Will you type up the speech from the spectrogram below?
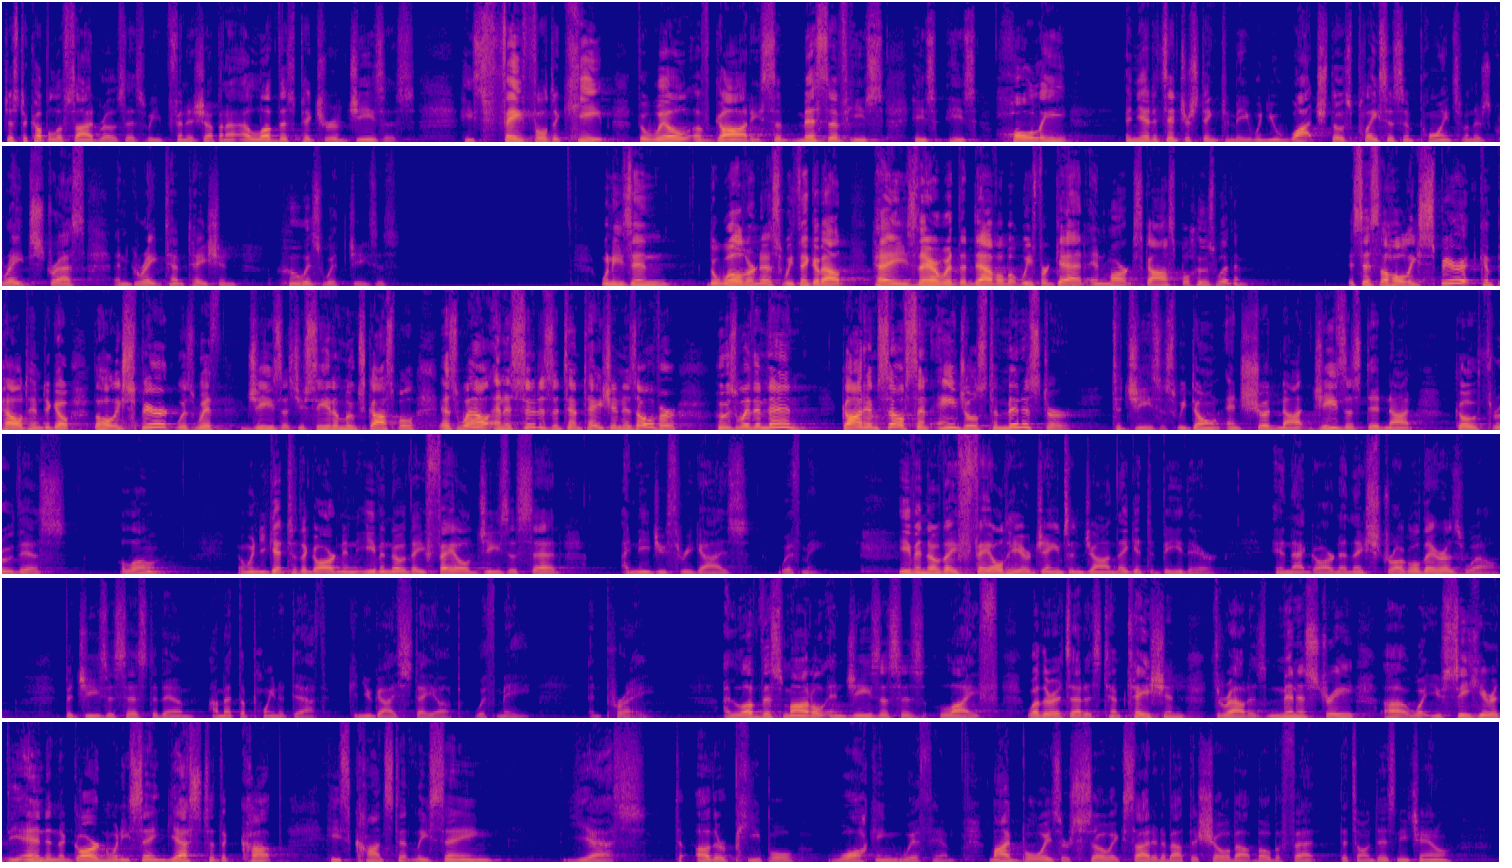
Just a couple of side rows as we finish up. And I, I love this picture of Jesus. He's faithful to keep the will of God. He's submissive, he's, he's, he's holy. And yet, it's interesting to me when you watch those places and points when there's great stress and great temptation, who is with Jesus? When he's in the wilderness, we think about, hey, he's there with the devil, but we forget in Mark's gospel who's with him. It says the Holy Spirit compelled him to go. The Holy Spirit was with Jesus. You see it in Luke's gospel as well. And as soon as the temptation is over, who's with him then? God himself sent angels to minister to Jesus. We don't and should not, Jesus did not go through this alone. And when you get to the garden, and even though they failed, Jesus said, I need you three guys with me. Even though they failed here, James and John, they get to be there in that garden, and they struggle there as well. But Jesus says to them, I'm at the point of death. Can you guys stay up with me and pray? I love this model in Jesus' life, whether it's at his temptation, throughout his ministry, uh, what you see here at the end in the garden when he's saying yes to the cup, he's constantly saying yes to other people walking with him. My boys are so excited about this show about Boba Fett that's on Disney Channel,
